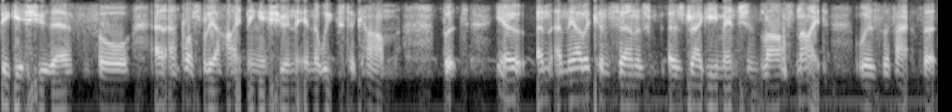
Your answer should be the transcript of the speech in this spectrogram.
big issue there for, and, and possibly a heightening issue in, in the weeks to come. But you know, and, and the other concern, as, as Draghi mentioned last night, was the fact that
